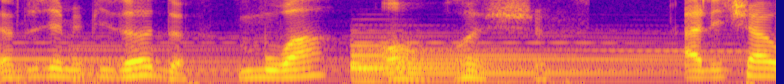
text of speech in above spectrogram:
un deuxième épisode, moi en rush. Allez, ciao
